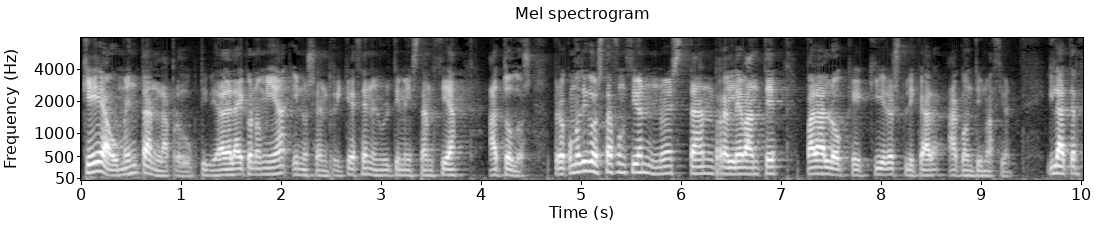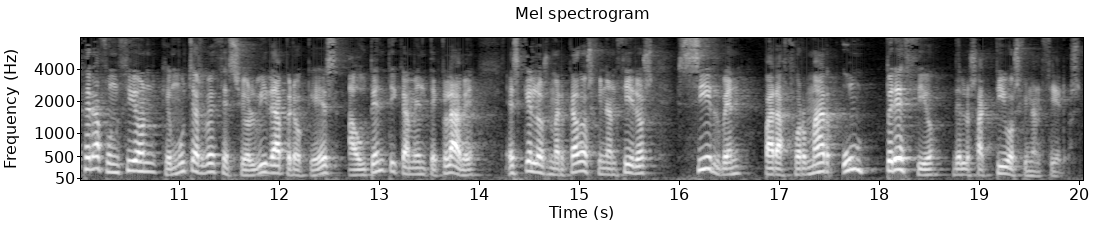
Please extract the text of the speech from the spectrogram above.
que aumentan la productividad de la economía y nos enriquecen en última instancia a todos. Pero como digo, esta función no es tan relevante para lo que quiero explicar a continuación. Y la tercera función, que muchas veces se olvida, pero que es auténticamente clave, es que los mercados financieros sirven para formar un precio de los activos financieros.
